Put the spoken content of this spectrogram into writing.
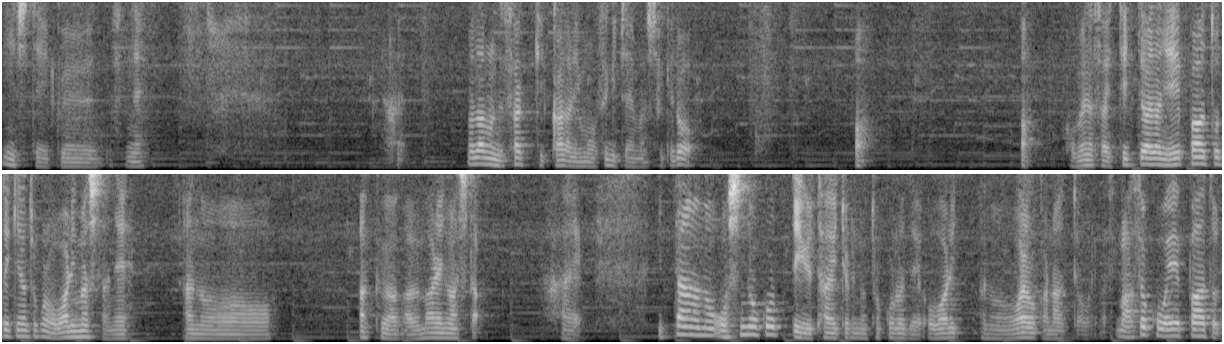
にしていくんですね。はいまあ、なのでさっきかなりもう過ぎちゃいましたけどああごめんなさいって言ってる間に A パート的なところ終わりましたね。あのー、アクアが生まれました。はい。一旦あの、推しの子っていうタイトルのところで終わり、あの、終わろうかなと思います。まあ、あそこを A パート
